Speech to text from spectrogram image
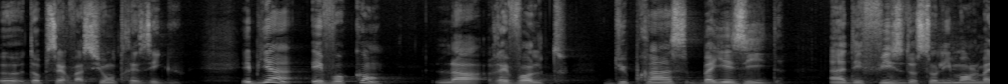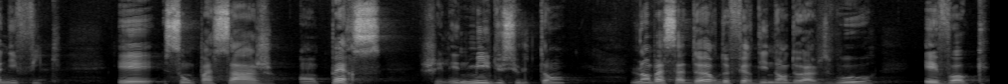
euh, d'observations très aiguës. Eh bien, évoquant la révolte du prince Bayezid, un des fils de Soliman le Magnifique, et son passage en Perse chez l'ennemi du sultan, l'ambassadeur de Ferdinand de Habsbourg évoque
